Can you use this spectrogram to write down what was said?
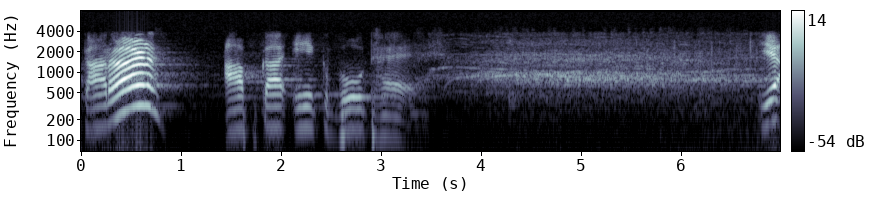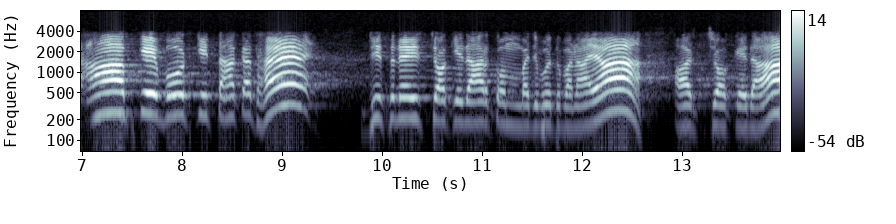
कारण आपका एक वोट है। ये आपके वोट की ताकत है, जिसने इस चौकीदार को मज़बूत बनाया और चौकीदार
